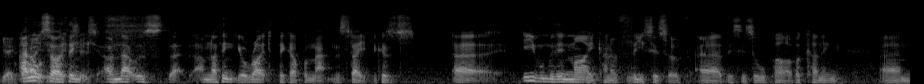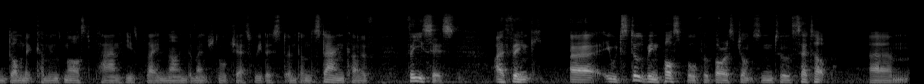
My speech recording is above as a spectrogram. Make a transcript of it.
You know, and also, I think, and that was, that, I mean, I think you're right to pick up on that mistake because uh, even within my kind of thesis of uh, this is all part of a cunning um, Dominic Cummings master plan, he's playing nine-dimensional chess, we just don't understand kind of thesis. I think uh, it would still have been possible for Boris Johnson to have set up um,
